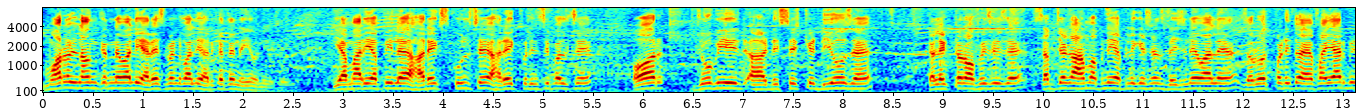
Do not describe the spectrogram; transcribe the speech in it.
मॉरल डाउन करने वाली हैरेसमेंट वाली हरकतें नहीं होनी चाहिए। ये हमारी अपील है हर एक स्कूल से, हर एक प्रिंसिपल से, और जो भी डिस्ट्रिक्ट के डी हैं कलेक्टर ऑफ़िस हैं, सब जगह हम अपनी एप्लीकेशन भेजने वाले हैं। ज़रूरत पड़ी तो एफआईआर भी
